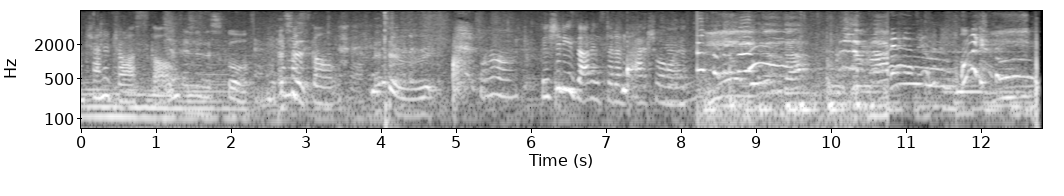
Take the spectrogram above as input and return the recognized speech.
I'm trying to draw a skull. and then the skull. Look That's at my a skull. that's a re- Wow. They should use that instead of the actual one. Oh my god!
